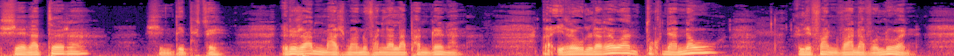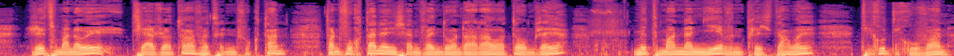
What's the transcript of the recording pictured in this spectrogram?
sénateur sy ny député. Ireo zany mahazo manova ny lalam-panorenana. Ka ireo olona ireo any tokony hanao le fanovana voalohany. Zay tsy manao hoe tsy azo atao afa tsy ny fokontany. Fa ny fokontany anisan'ny vaindohan-draharaha ao atao amin'izay a. Mety manana ny heviny ny président hoe ty koa tiako hovana.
